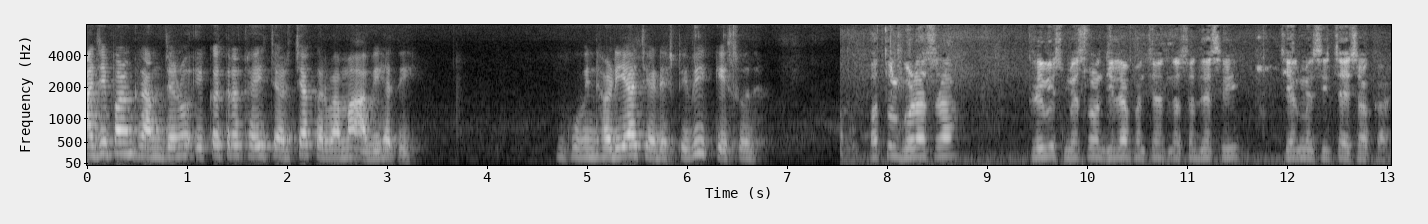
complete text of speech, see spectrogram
આજે પણ ગ્રામજનો એકત્ર થઈ ચર્ચા કરવામાં આવી હતી. ગોવિંદ હડિયા જેડેસ ટીવી, કેશોદ. અતુલ ઘોડાસરા ત્રેવીસ મેસવણ જિલ્લા પંચાયતના સદસ્ય, ચેરમેન સિંચાઈ સહકાર.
